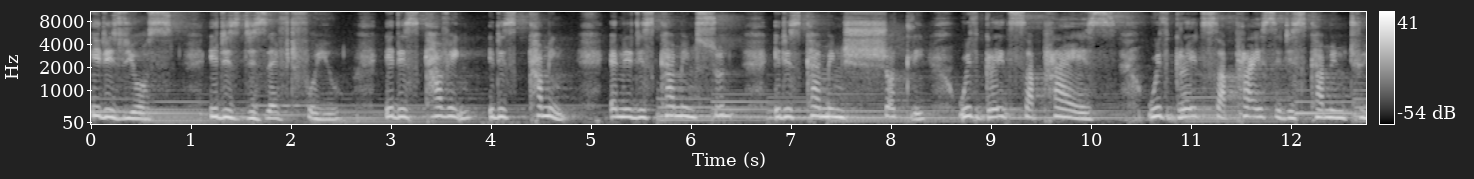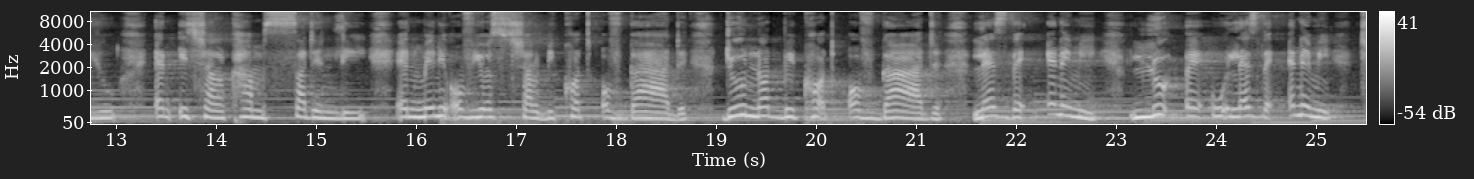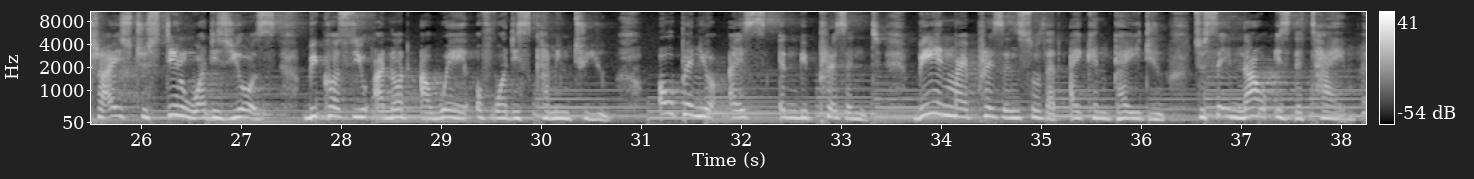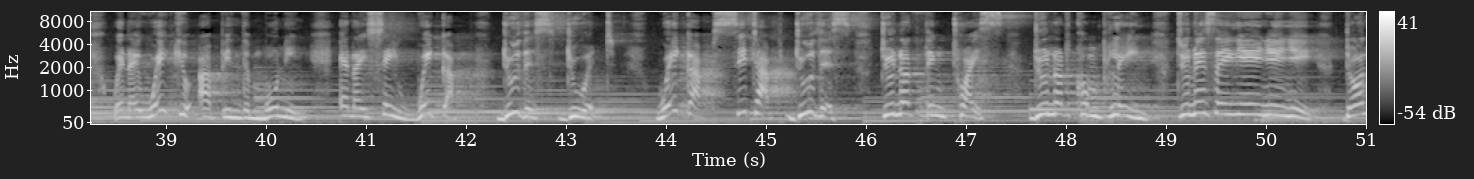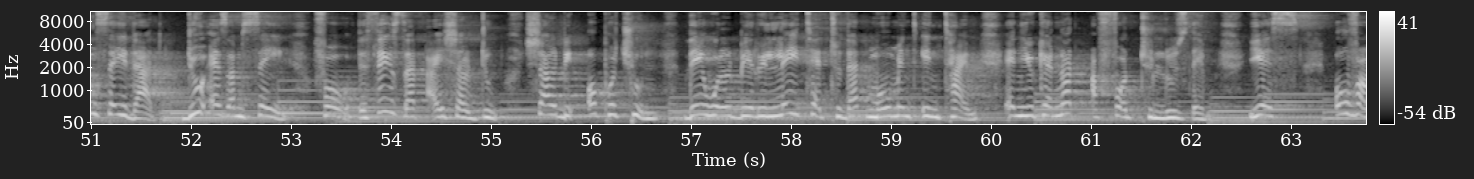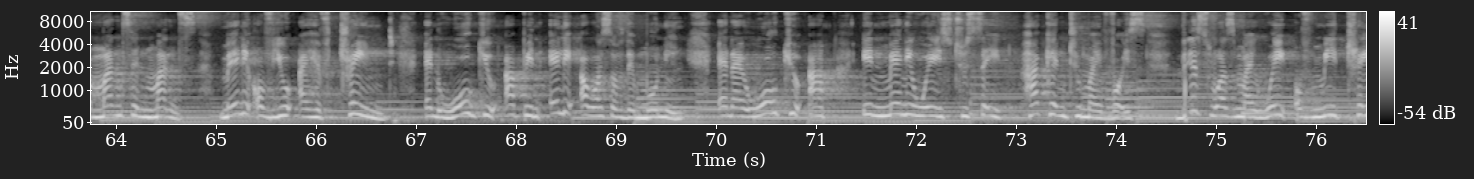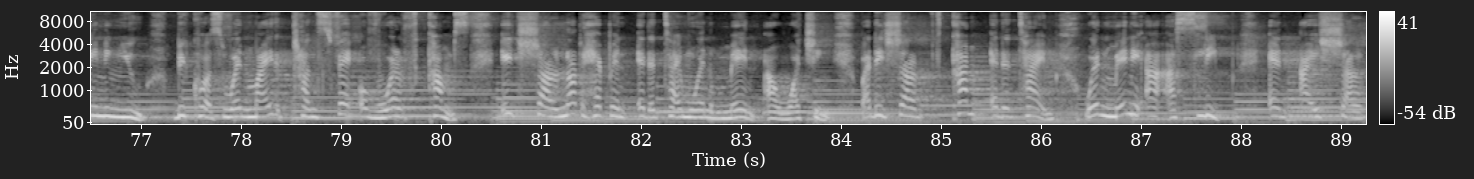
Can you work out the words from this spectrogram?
It is yours. It is deserved for you. It is coming. It is coming. And it is coming soon. It is coming shortly with great surprise with great surprise, it is coming to you, and it shall come suddenly, and many of yours shall be caught off guard. Do not be caught off guard, lest the enemy, uh, lest the enemy tries to steal what is yours because you are not aware of what is coming to you. Open your eyes and be present. Be in my presence so that I can guide you to say, Now is the time. When I wake you up in the morning and I say, Wake up, do this, do it. Wake up, sit up, do this. Do not think twice. Do not complain. Do not say, nye, nye, nye. Don't say that. Do as I'm saying. For the things that I shall do shall be opportune. They will be related to that moment in time, and you cannot afford to lose them. Yes over months and months. Many of you I have trained and woke you up in early hours of the morning. And I woke you up in many ways to say, hearken to my voice. This was my way of me training you because when my transfer of wealth comes, it shall not happen at a time when men are watching, but it shall come at a time when many are asleep, and I shall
